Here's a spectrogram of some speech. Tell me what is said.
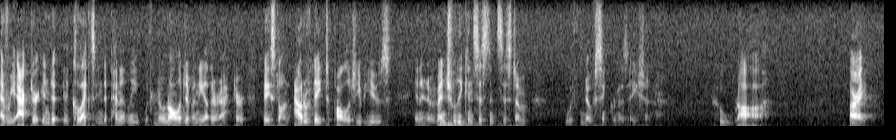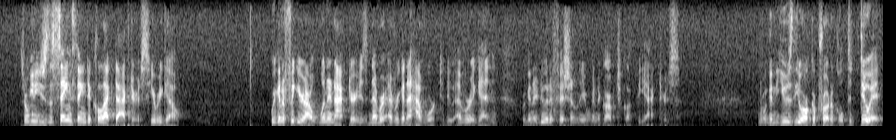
Every actor ind uh, collects independently with no knowledge of any other actor based on out-of-date topology views in an eventually mm. consistent system with no synchronization. Hoorah. All right, so we're going to use the same thing to collect actors. Here we go. We're going to figure out when an actor is never ever going to have work to do ever again. We're going to do it efficiently. We're going to garbage collect the actors. And we're going to use the Orca protocol to do it.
